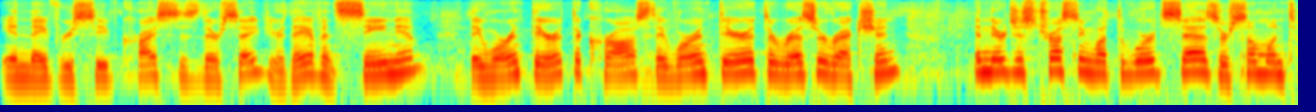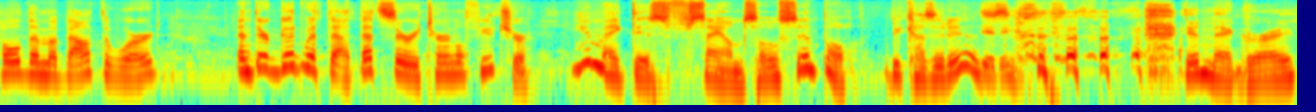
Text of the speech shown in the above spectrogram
and they've received Christ as their savior. They haven't seen him. They weren't there at the cross. They weren't there at the resurrection and they're just trusting what the Word says or someone told them about the Word. And they're good with that. That's their eternal future. You make this sound so simple. Because it is. It is. Isn't that great?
